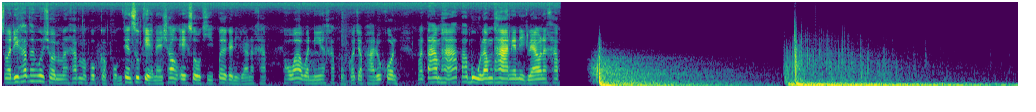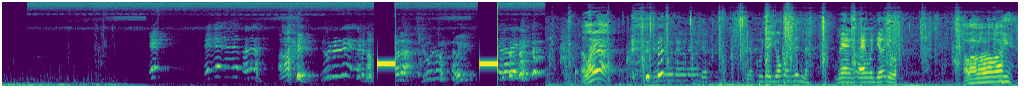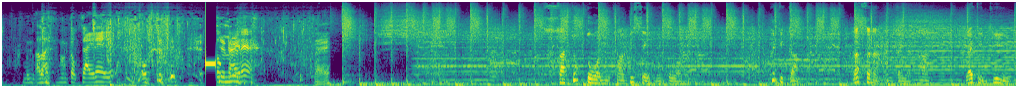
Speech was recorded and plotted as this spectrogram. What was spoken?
สวัสดีครับท่านผู้ชมนะครับมาพบกับผมเทนสุเกะในช่อง EXO Keeper กันอีกแล้วนะครับ เพราะว่าวันนี้นะครับผมก็จะพาทุกคนมาตามหาปลาบู่ลำธารกันอีกแล้วนะครับ อะไรอะ เร็วเร็วเร็วเดี๋ยวเดี๋ยวกูจะยกมันขึ้นนะแรงแรงมันเยอะอยู่ เอามามามามานี่มึงอะไร มึงตกใจแน่เอ๊ะโอ้ยตกใจแน่ไหนสัตว์ทุกตัวมีความพิเศษในตัวมันพฤติกรรม ลักษณะทางกายภาพ และถิ่นที่อยู่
